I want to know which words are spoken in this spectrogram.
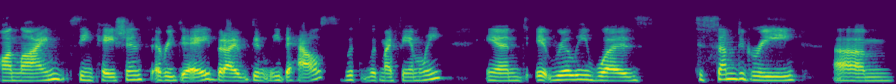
online seeing patients every day but i didn't leave the house with with my family. And it really was to some degree um,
